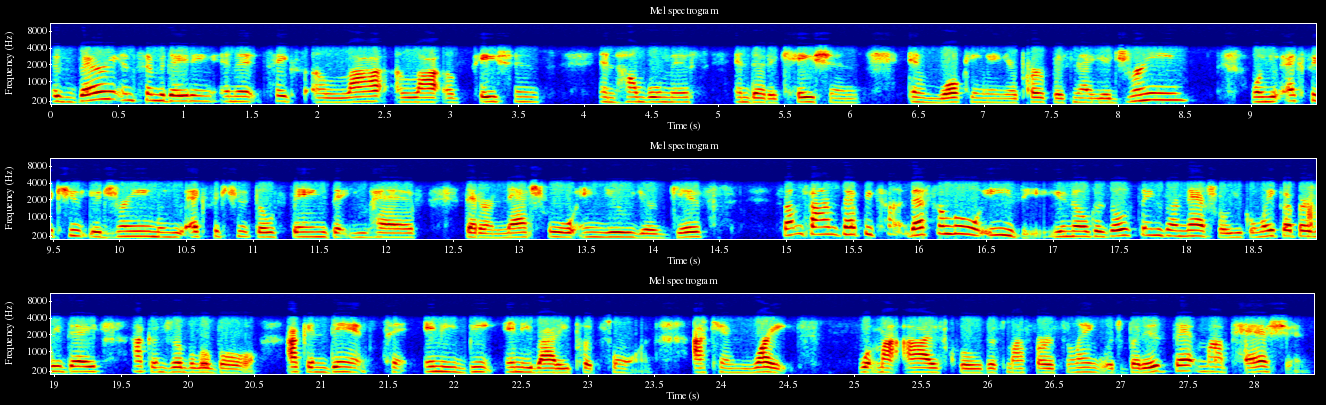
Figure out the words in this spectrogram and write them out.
It's very intimidating, and it takes a lot, a lot of patience and humbleness and dedication in walking in your purpose. Now, your dream, when you execute your dream, when you execute those things that you have that are natural in you, your gifts, sometimes that becomes that's a little easy, you know, because those things are natural. You can wake up every day. I can dribble a ball. I can dance to any beat anybody puts on. I can write with my eyes closed. It's my first language. But is that my passion?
